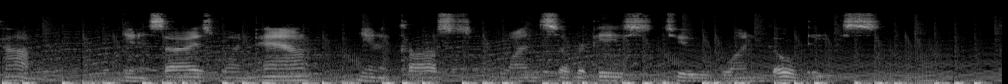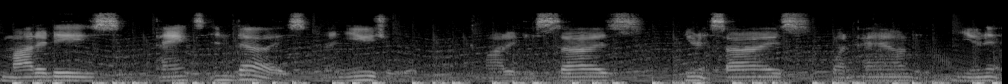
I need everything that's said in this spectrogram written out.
common. Unit size 1 pound. Unit cost 1 silver piece to 1 gold piece. Commodities, paints, and dyes. Unusual. Commodity size, unit size, 1 pound, unit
